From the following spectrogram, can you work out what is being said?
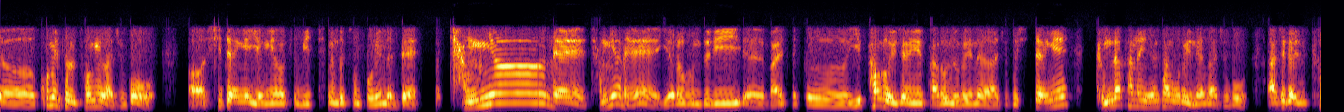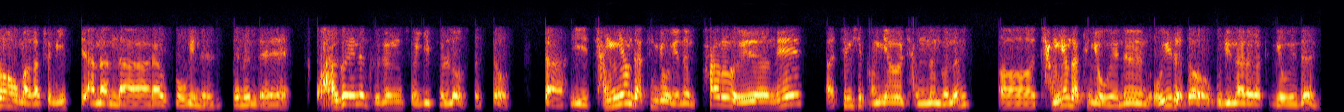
어, 코멘트를 통해 가지고 어, 시장에 영향을 좀 미치는 것 좀 보였는데 작년에 작년에 여러분들이 말그이 파월 의장의 발언으로 인해 가지고 시장에 급락하는 현상으로 인해 가지고 아직까지 트라우마가 좀 있지 않았나라고 보고 있는 되는데 과거에는 그런 적이 별로 없었죠. 자, 이 작년 같은 경우에는 8월 의원의 증시 방향을 잡는 거는 어, 작년 같은 경우에는 오히려 더 우리나라 같은 경우에는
